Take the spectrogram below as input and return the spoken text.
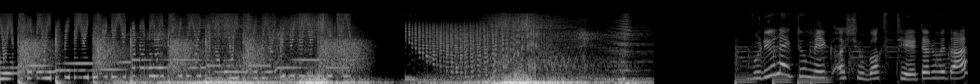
Would you like to make a shoebox theater with us?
